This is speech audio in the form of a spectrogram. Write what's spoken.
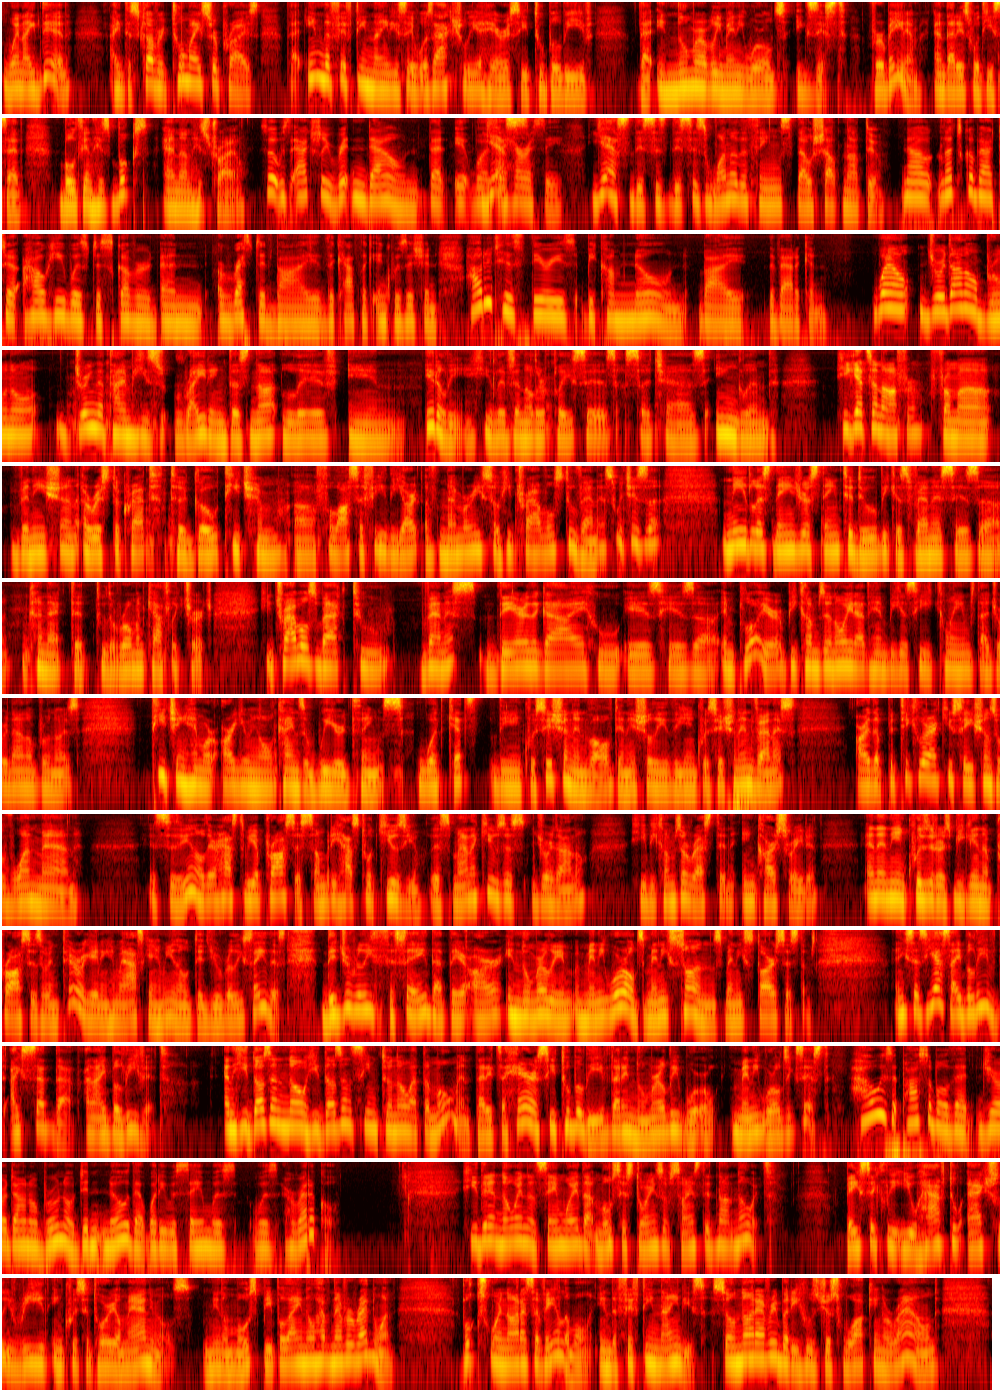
When I did, I discovered to my surprise that in the 1590s it was actually a heresy to believe that innumerably many worlds exist verbatim. And that is what he said, both in his books and on his trial. So it was actually written down that it was yes. a heresy. Yes, this is this is one of the things thou shalt not do. Now let's go back to how he was discovered and arrested by the Catholic Inquisition. How did his theories become known by the Vatican? Well, Giordano Bruno, during the time he's writing, does not live in Italy. He lives in other places, such as England he gets an offer from a Venetian aristocrat to go teach him uh, philosophy, the art of memory. So he travels to Venice, which is a needless, dangerous thing to do because Venice is uh, connected to the Roman Catholic Church. He travels back to Venice. There, the guy who is his uh, employer becomes annoyed at him because he claims that Giordano Bruno is teaching him or arguing all kinds of weird things. What gets the Inquisition involved, initially the Inquisition in Venice, are the particular accusations of one man. It's, you know, there has to be a process. Somebody has to accuse you. This man accuses Giordano. He becomes arrested, incarcerated. And then the inquisitors begin a process of interrogating him, asking him, you know, did you really say this? Did you really th- say that there are innumerably many worlds, many suns, many star systems? And he says, yes, I believed, I said that, and I believe it. And he doesn't know, he doesn't seem to know at the moment that it's a heresy to believe that innumerably world, many worlds exist. How is it possible that Giordano Bruno didn't know that what he was saying was, was heretical? He didn't know in the same way that most historians of science did not know it. Basically, you have to actually read inquisitorial manuals. You know, most people I know have never read one books were not as available in the 1590s. So not everybody who's just walking around,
